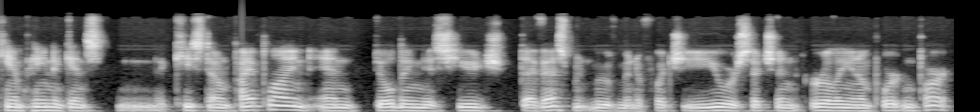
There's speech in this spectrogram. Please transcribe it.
campaign against the Keystone Pipeline and building this huge divestment movement of which you were such an early and important part.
